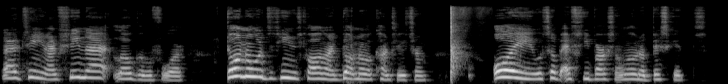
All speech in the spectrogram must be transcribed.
that team. I've seen that logo before. Don't know what the team is called, and I don't know what country it's from. Oi, what's up, FC Barcelona Busquets?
